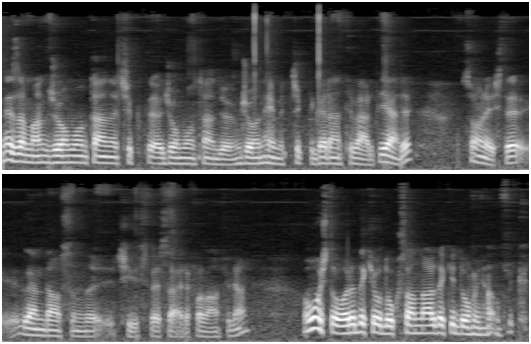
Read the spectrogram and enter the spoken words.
ne zaman Joe Montana çıktı, Joe Montana diyorum, John Hammond çıktı garanti verdi yani. Sonra işte Glenn Chiefs vesaire falan filan. Ama işte oradaki o 90'lardaki dominantlık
